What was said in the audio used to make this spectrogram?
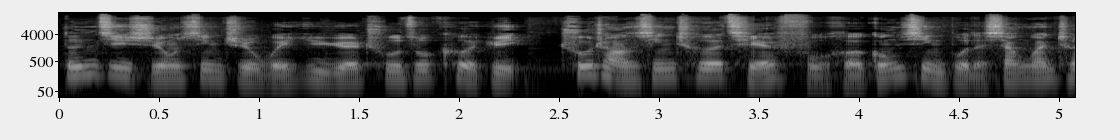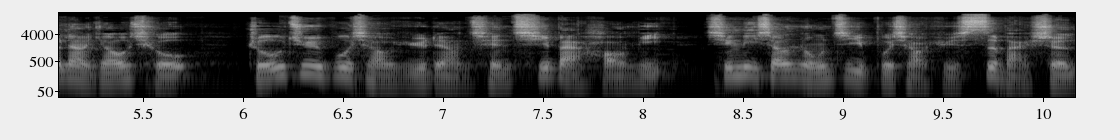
登记使用性质为预约出租客运，出厂新车且符合工信部的相关车辆要求，轴距不小于两千七百毫米，行李箱容积不小于四百升。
